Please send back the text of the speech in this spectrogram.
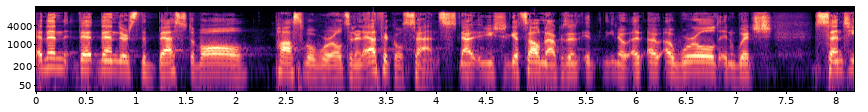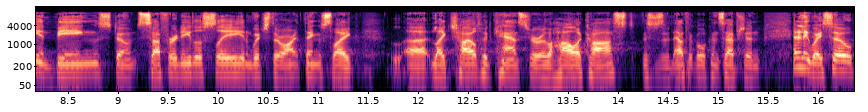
and then, th- then there's the best of all possible worlds in an ethical sense. Now, you should get settled now because, you know, a, a world in which sentient beings don't suffer needlessly, in which there aren't things like, uh, like childhood cancer or the Holocaust. This is an ethical conception. And anyway, so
